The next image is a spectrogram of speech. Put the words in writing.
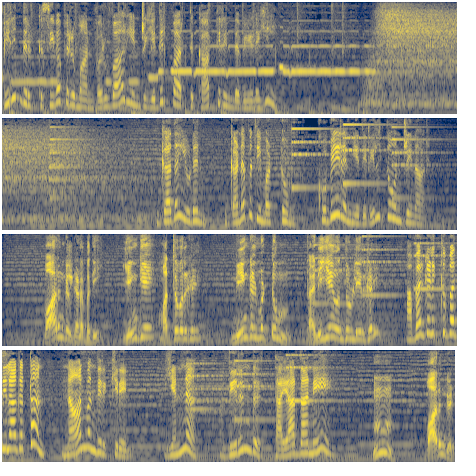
விருந்திற்கு சிவபெருமான் வருவார் என்று எதிர்பார்த்து காத்திருந்த வேளையில் கதையுடன் கணபதி மட்டும் குபேரன் எதிரில் தோன்றினார். வாருங்கள் கணபதி எங்கே மற்றவர்கள்? நீங்கள் மட்டும் தனியே வந்துள்ளீர்கள்? அவர்களுக்கு பதிலாகத்தான் நான் வந்திருக்கிறேன். என்ன விருந்து தயார்தானே? ம் வாருங்கள்.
